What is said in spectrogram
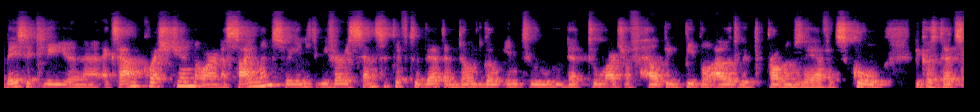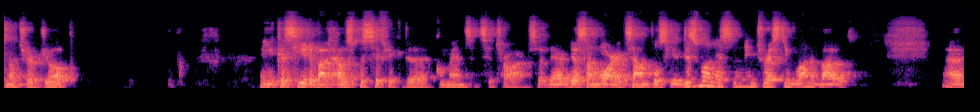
basically an uh, exam question or an assignment. So you need to be very sensitive to that and don't go into that too much of helping people out with the problems they have at school because that's not your job. And you can see it about how specific the commands, etc. are. So there, there's some more examples here. This one is an interesting one about uh,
